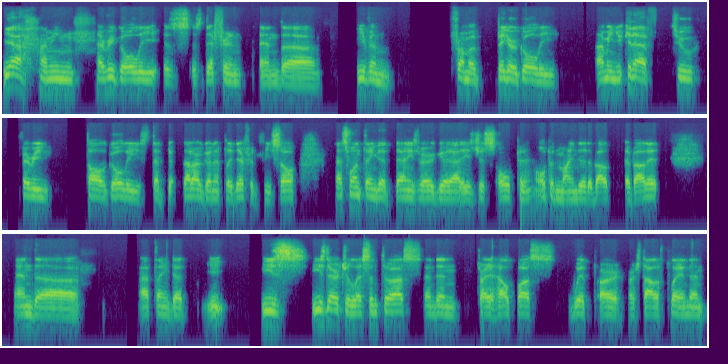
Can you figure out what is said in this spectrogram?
Yeah, I mean, every goalie is is different, and uh, even from a bigger goalie, I mean, you can have two very tall goalies that that are going to play differently. So that's one thing that Danny's very good at. He's just open open minded about about it, and uh, I think that he, he's he's there to listen to us and then try to help us with our our style of play. And then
